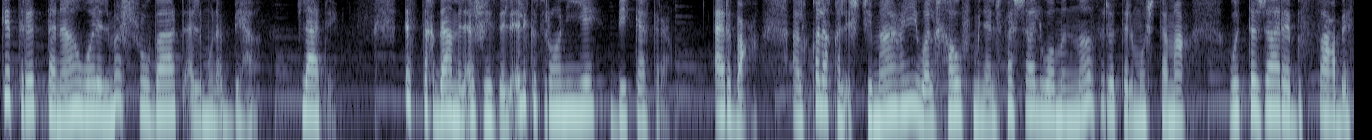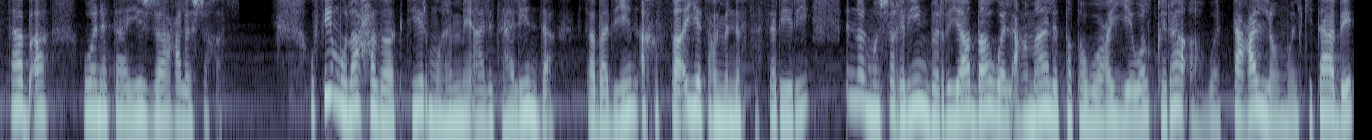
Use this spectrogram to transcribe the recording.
كثرة تناول المشروبات المنبهة. ثلاثة استخدام الأجهزة الإلكترونية بكثرة. أربعة القلق الاجتماعي والخوف من الفشل ومن نظرة المجتمع والتجارب الصعبة السابقة ونتائجها على الشخص. وفي ملاحظة كتير مهمة قالتها ليندا سابادين أخصائية علم النفس السريري إنه المنشغلين بالرياضة والأعمال التطوعية والقراءة والتعلم والكتابة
